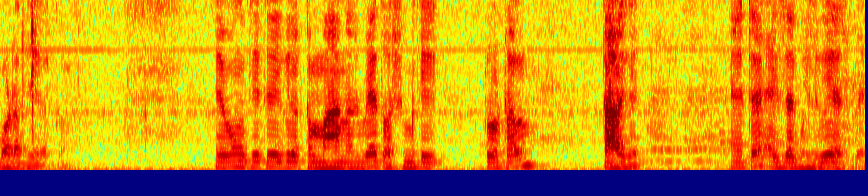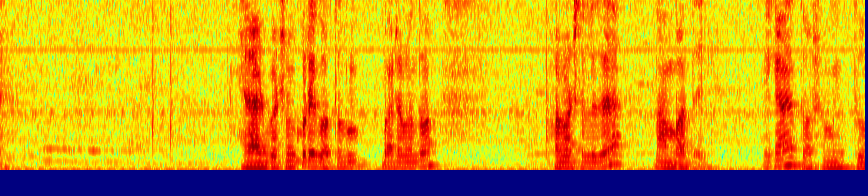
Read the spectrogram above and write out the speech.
বর্ডার দিয়ে রাখলাম। এবং যেহেতু এগুলো একটা মান আসবে দশমিকে টোটাল টার্গেট এটা এক্সাক্ট ভ্যালুই আসবে। রাইট বাটন করে গত গতবারের মতো ফরম্যাট চলে যায় নাম্বার দেই। এখানে দশমিক দু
